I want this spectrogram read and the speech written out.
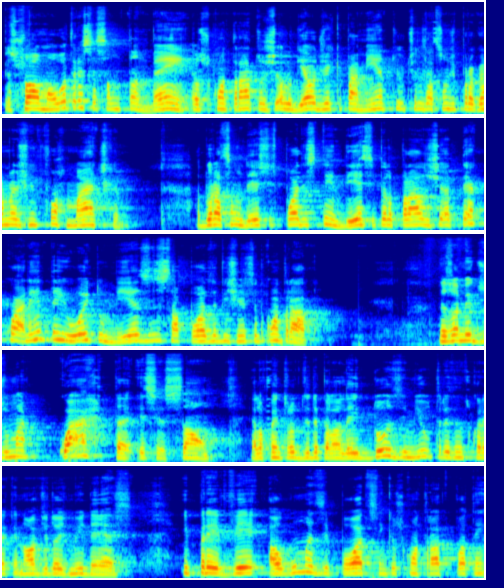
Pessoal, uma outra exceção também é os contratos de aluguel de equipamento e utilização de programas de informática a duração destes pode estender-se pelo prazo de até 48 meses após a vigência do contrato. Meus amigos, uma quarta exceção, ela foi introduzida pela Lei 12.349 de 2010 e prevê algumas hipóteses em que os contratos podem,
